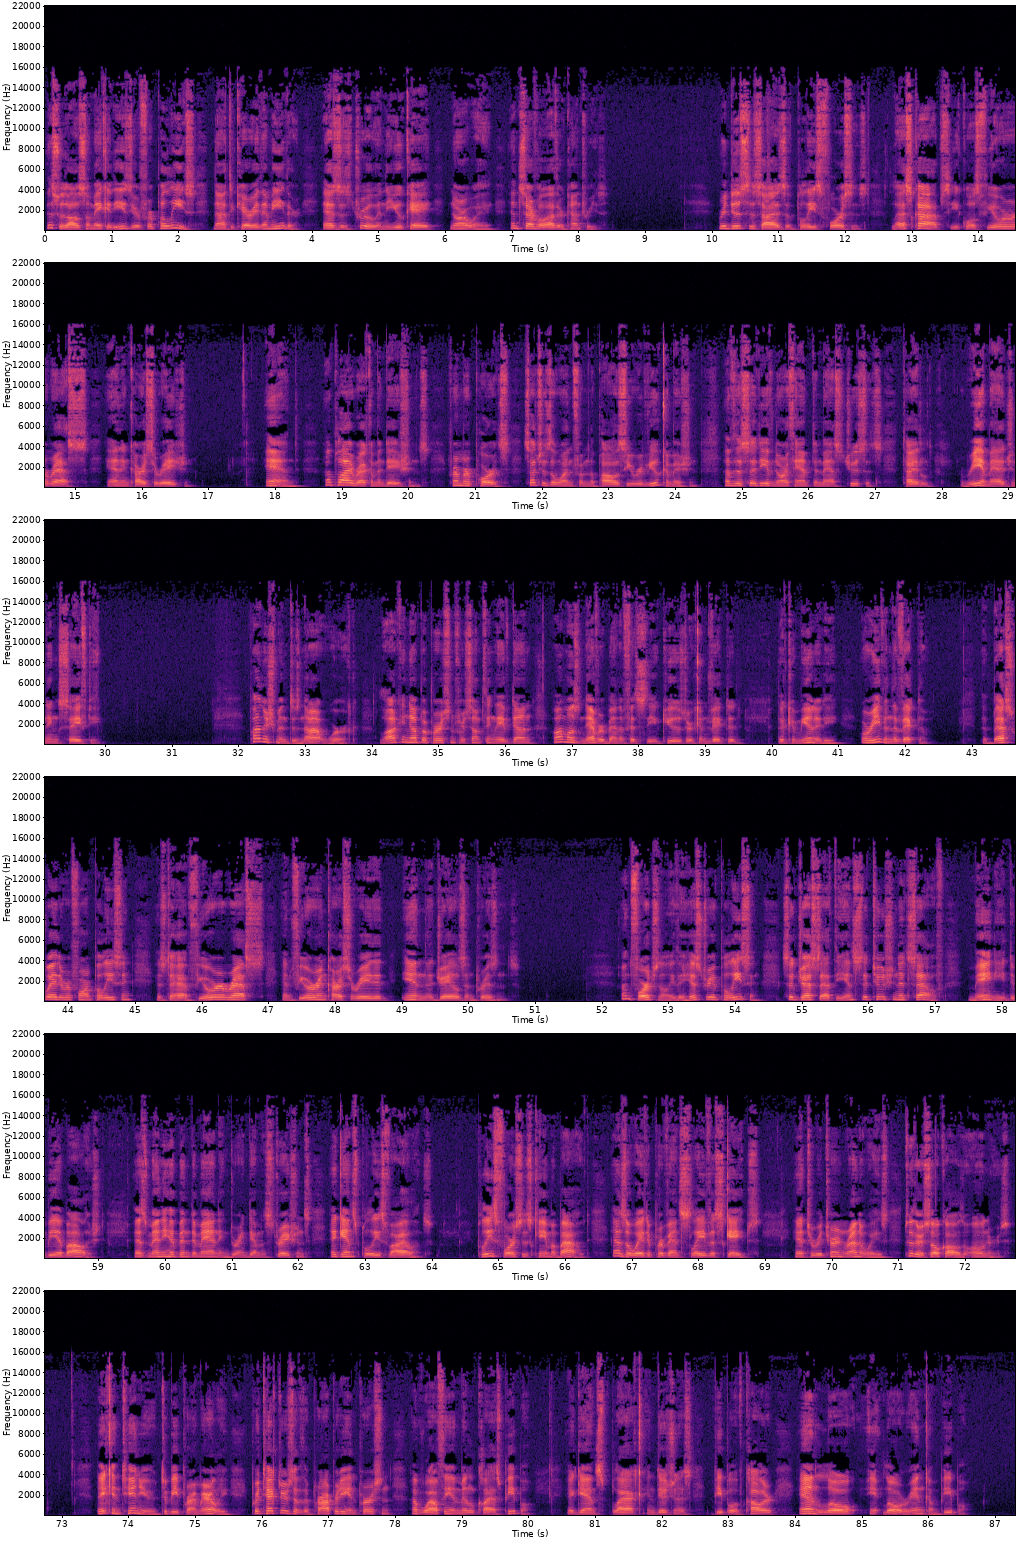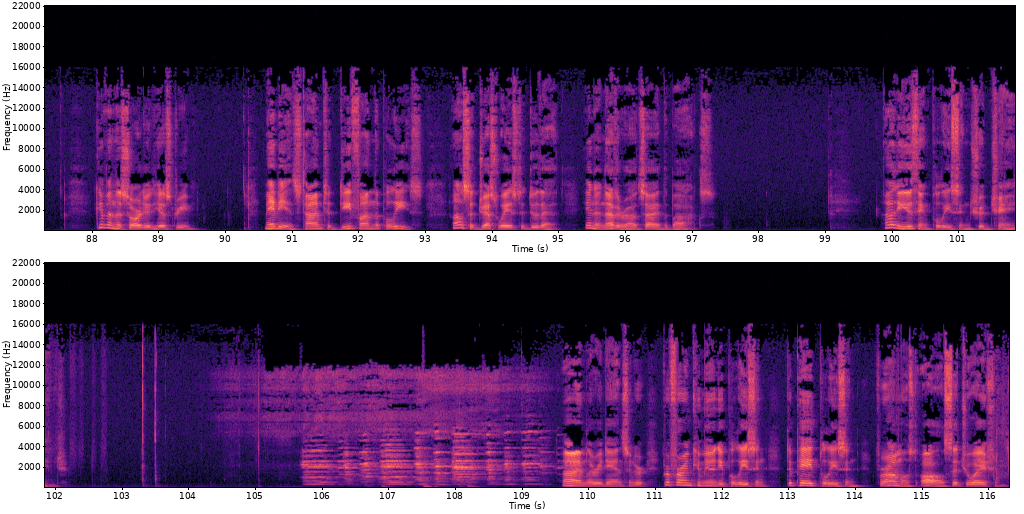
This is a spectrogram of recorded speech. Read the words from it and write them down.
This would also make it easier for police not to carry them either, as is true in the UK, Norway, and several other countries reduce the size of police forces. Less cops equals fewer arrests and incarceration. And apply recommendations from reports such as the one from the Policy Review Commission of the City of Northampton, Massachusetts, titled Reimagining Safety. Punishment does not work. Locking up a person for something they've done almost never benefits the accused or convicted the community, or even the victim. The best way to reform policing is to have fewer arrests and fewer incarcerated in the jails and prisons. Unfortunately, the history of policing suggests that the institution itself may need to be abolished, as many have been demanding during demonstrations against police violence. Police forces came about as a way to prevent slave escapes and to return runaways to their so called owners. They continue to be primarily protectors of the property and person of wealthy and middle class people against black, indigenous, people of color, and low, lower income people. Given the sordid history, maybe it's time to defund the police. I'll suggest ways to do that in another outside the box. How do you think policing should change? I'm Larry Dansinger, preferring community policing to paid policing for almost all situations.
